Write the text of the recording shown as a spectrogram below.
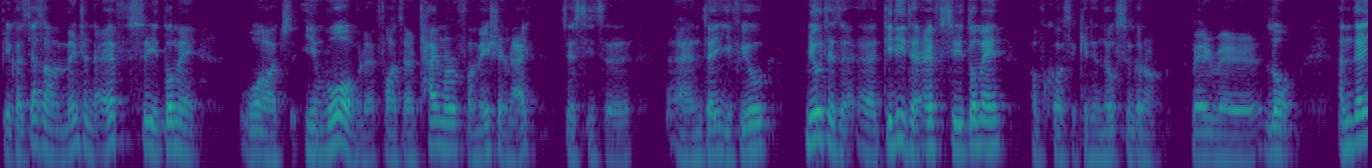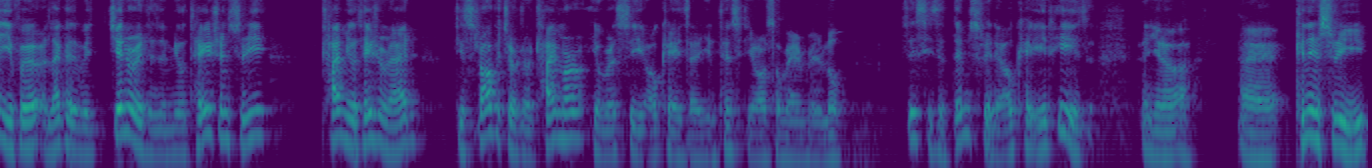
because just I mentioned, the F3 domain was involved for the trimer formation, right? This is, uh, and then if you mute the uh, delete the F3 domain, of course, get no signal, very, very low. And then if uh, like uh, we generate the mutation three time mutation, right? Destructure the trimer, you will see, okay, the intensity also very, very low. This is a demonstrated, okay, it is, you know, uh, kindlin 3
